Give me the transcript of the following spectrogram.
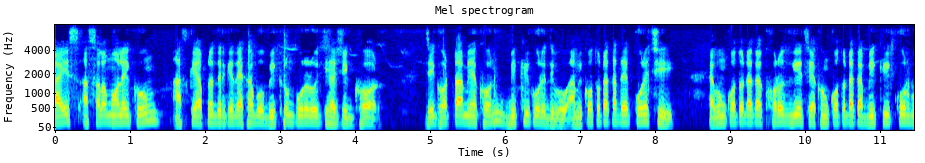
গাইস আসসালামু আলাইকুম। আজকে আপনাদেরকে দেখাবো বিক্রমপুরের ঐতিহাসিক ঘর। যে ঘরটা আমি এখন বিক্রি করে দিব, আমি কত টাকা দিয়ে করেছি এবং কত টাকা খরচ গিয়েছে, এখন কত টাকা বিক্রি করব,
